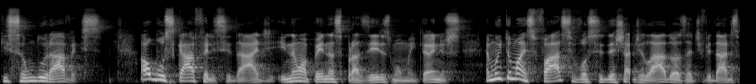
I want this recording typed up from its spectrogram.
que são duráveis. Ao buscar a felicidade e não apenas prazeres momentâneos, é muito mais fácil você deixar de lado as atividades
